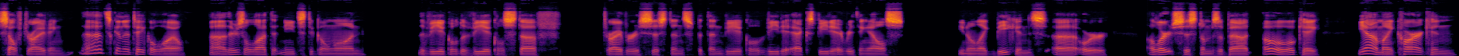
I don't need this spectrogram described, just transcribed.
self driving, that's going to take a while. Uh, there's a lot that needs to go on the vehicle to vehicle stuff, driver assistance, but then vehicle V to X, V to everything else, you know, like beacons uh, or alert systems about, oh, okay, yeah, my car can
